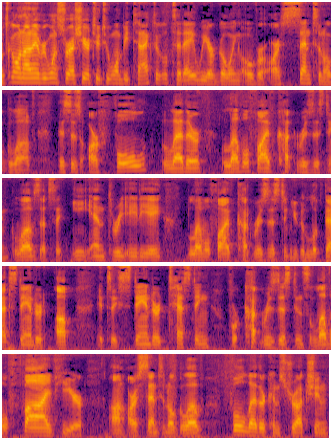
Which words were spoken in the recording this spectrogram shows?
What's going on everyone? Suresh here, 221B Tactical. Today we are going over our Sentinel glove. This is our full leather level 5 cut resistant gloves. That's the EN388 level 5 cut resistant. You can look that standard up. It's a standard testing for cut resistance level 5 here on our Sentinel glove. Full leather construction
